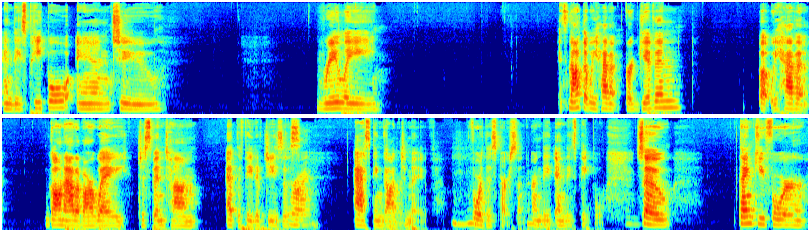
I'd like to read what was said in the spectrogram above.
and these people and to really it's not that we haven't forgiven but we haven't gone out of our way to spend time at the feet of Jesus Right. asking God to move for mm-hmm. this person and the mm-hmm. and these people. Mm-hmm. So thank you for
